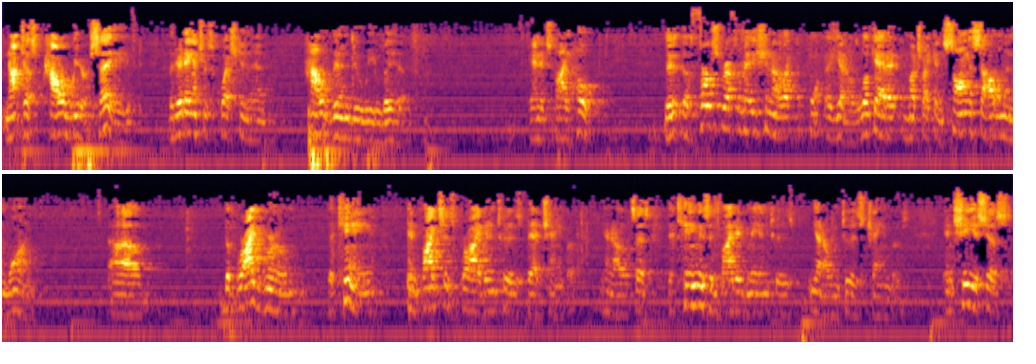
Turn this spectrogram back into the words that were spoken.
not just how we are saved, but it answers the question then, how then do we live? And it's by hope. The, the first Reformation, I like to point, uh, you know, look at it much like in Song of Solomon 1. Uh, the bridegroom, the king, invites his bride into his bedchamber. You know, it says, the king has invited me into his, you know, into his chambers. And she is just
